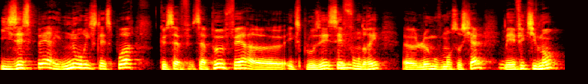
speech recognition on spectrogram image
ils espèrent, ils nourrissent l'espoir que ça, ça, peut faire euh, exploser, s'effondrer euh, le mouvement social. Mais effectivement,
